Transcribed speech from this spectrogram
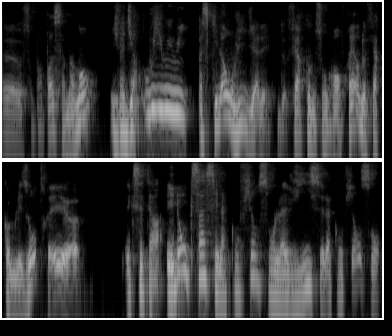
Euh, son papa, sa maman, il va dire oui, oui, oui, parce qu'il a envie d'y aller, de faire comme son grand frère, de faire comme les autres, et, etc. Et donc, ça, c'est la confiance en la vie, c'est la confiance en,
